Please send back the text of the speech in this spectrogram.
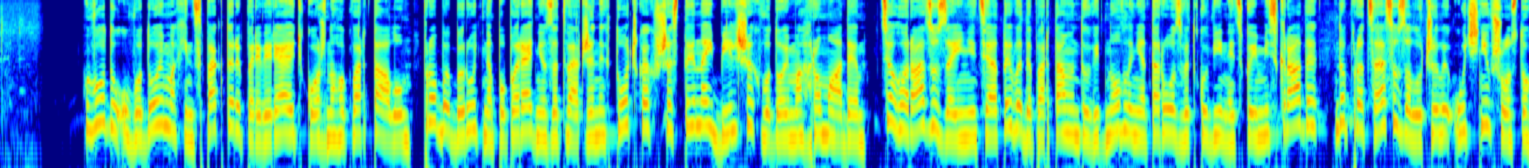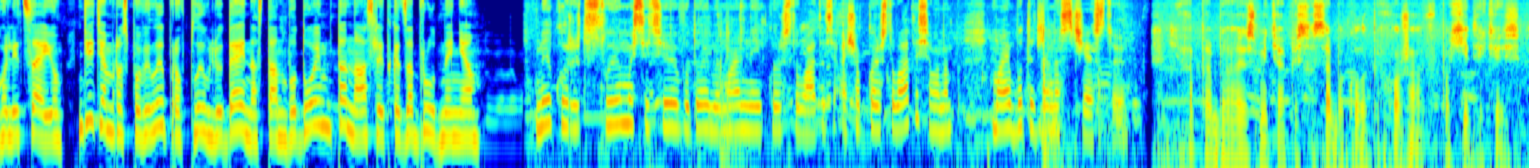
Воду у водоймах інспектори перевіряють кожного кварталу. Проби беруть на попередньо затверджених точках в шести найбільших водоймах громади. Цього разу за ініціативи департаменту відновлення та розвитку Вінницької міськради до процесу залучили учнів 6-го ліцею. Дітям розповіли про вплив людей на стан водойм та наслідки забруднення. Ми користуємося цією водою, ми маємо нею користуватися. А щоб користуватися, вона має бути для нас чистою. Я прибираю сміття після себе, коли приходжу в похід якийсь.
